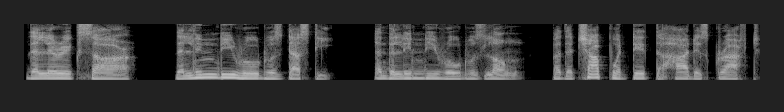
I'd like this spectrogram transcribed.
The lyrics are The Lindi road was dusty, and the Lindi road was long, but the chap what did the hardest graft,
